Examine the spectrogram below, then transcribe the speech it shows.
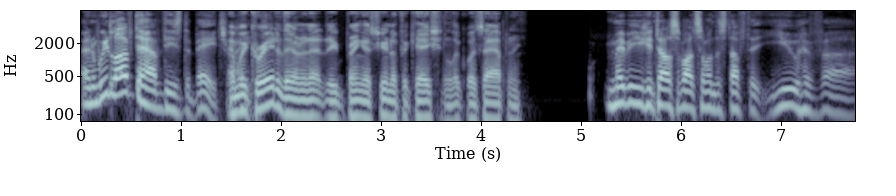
And we love to have these debates, right? and we created the internet to bring us unification. Look what's happening. Maybe you can tell us about some of the stuff that you have uh,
